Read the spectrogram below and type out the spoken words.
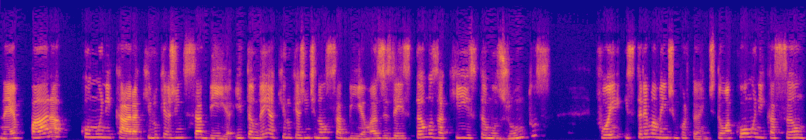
né, para comunicar aquilo que a gente sabia e também aquilo que a gente não sabia, mas dizer estamos aqui, estamos juntos, foi extremamente importante. Então, a comunicação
